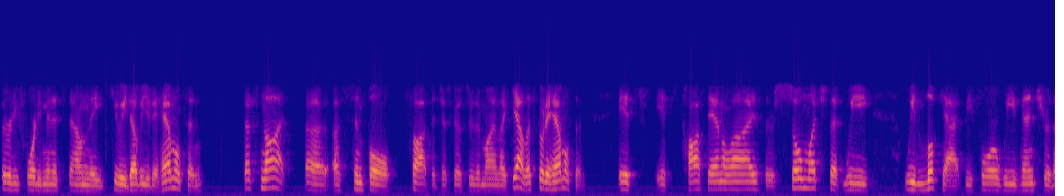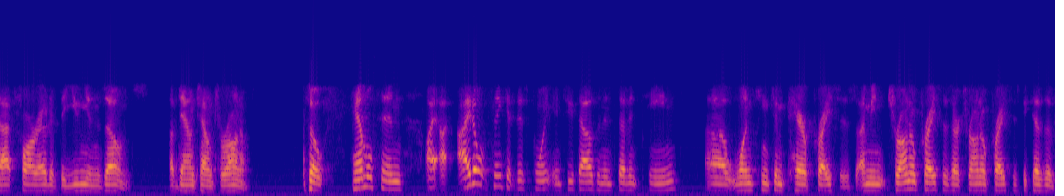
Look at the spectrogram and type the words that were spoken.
30, 40 minutes down the QEW to Hamilton, that's not a, a simple thought that just goes through their mind like, yeah, let's go to Hamilton. It's it's cost analyzed. There's so much that we we look at before we venture that far out of the union zones of downtown Toronto. So Hamilton, I, I, don't think at this point in 2017 uh, one can compare prices. I mean, Toronto prices are Toronto prices because of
